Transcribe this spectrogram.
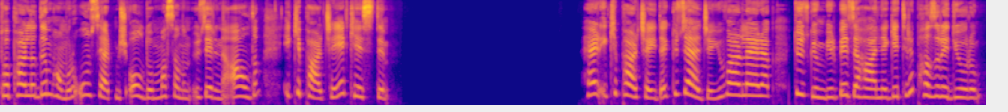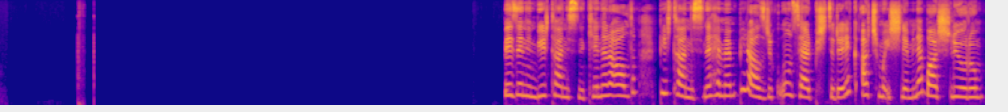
Toparladığım hamuru un serpmiş olduğum masanın üzerine aldım. iki parçaya kestim. Her iki parçayı da güzelce yuvarlayarak düzgün bir beze haline getirip hazır ediyorum. Bezenin bir tanesini kenara aldım. Bir tanesine hemen birazcık un serpiştirerek açma işlemine başlıyorum.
